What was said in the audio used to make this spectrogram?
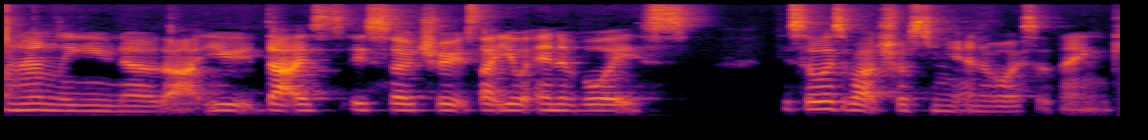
and only you know that you that is is so true it's like your inner voice it's always about trusting your inner voice i think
